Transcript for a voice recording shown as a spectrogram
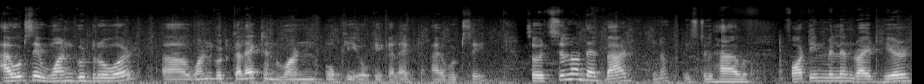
I would say one good rover, uh, one good collect and one okay okay collect I would say. So it's still not that bad you know. We still have 14 million right here.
